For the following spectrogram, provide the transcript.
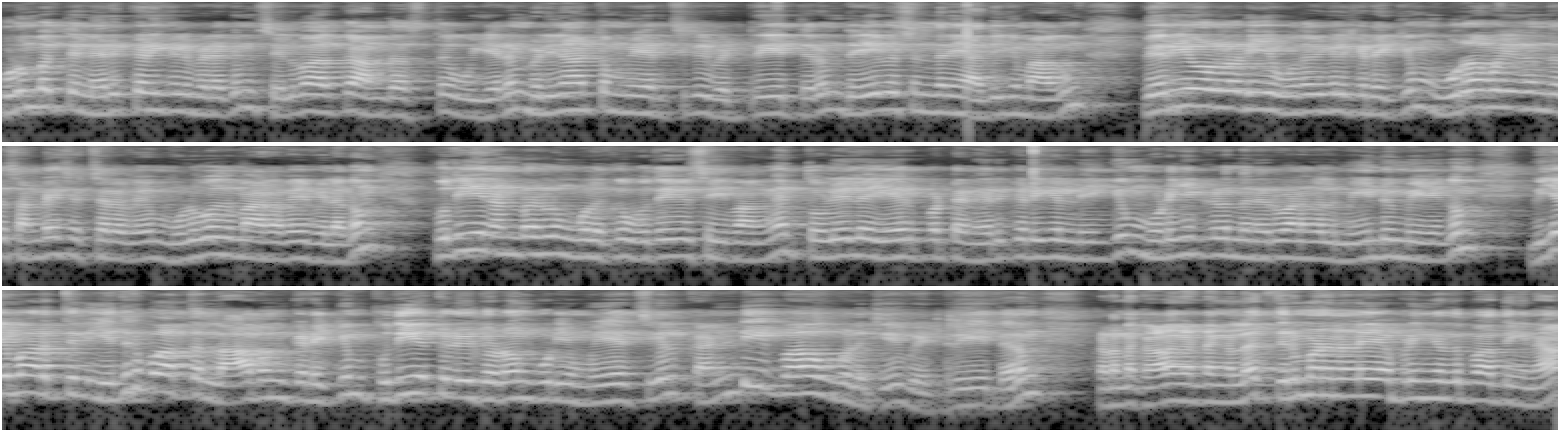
குடும்பத்தில் நெருக்கடிகள் விலகும். செல்வாக்கு அந்தஸ்து உயரும். வெளிநாட்டு முயற்சிகள் வெற்றியை தரும். தெய்வ சிந்தனை அதிகமாகும். பெரியோர்களுடைய உதவிகள் கிடைக்கும். உறவில் இருந்த சண்டை சச்சரவு முழுவதுமாகவே விலகும். புதிய நண்பர்கள் உங்களுக்கு உதவி செய்வாங்க. தொழிலில் ஏற்பட்ட நெருக்கடிகள் நீங்கும். முடங்கி கிடந்த நிறுவனங்கள் மீண்டும் இயங்கும். வியாபாரத்தில் எதிர்பார்த்த லாபம் கிடைக்கும். புதிய தொழில் தொடங்கக்கூடிய முயற்சிகள் கண்டிப்பாக உங்களுக்கு வெற்றியை தரும். கடந்த காலகட்டங்களில் திருமண நிலை அப்படிங்கிறது பார்த்தீங்கன்னா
